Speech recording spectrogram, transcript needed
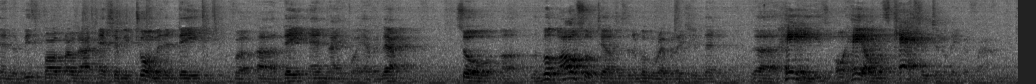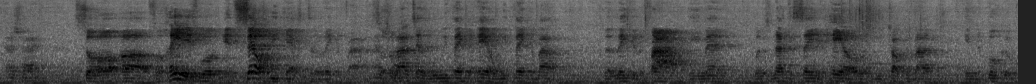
and the beast and false prophet are, and shall be tormented day for uh, day and night forever and ever. So uh, the book also tells us in the book of Revelation that uh, Hades or hell was cast into the lake. That's right. So, uh, so Hades will itself be cast into the lake of fire. That's so a lot of times when we think of hell, we think about the lake of the fire, amen. But it's not the same hell as we talked about in the book of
